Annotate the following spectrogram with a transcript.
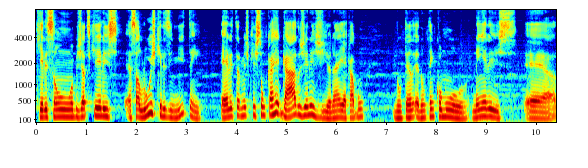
que eles são objetos que eles essa luz que eles emitem é literalmente porque eles são carregados de energia, né? E acabam não tem, não tem como nem eles é,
